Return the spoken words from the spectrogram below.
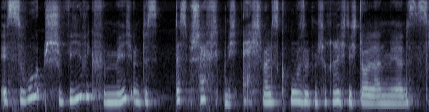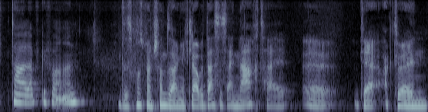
ist so schwierig für mich und das, das beschäftigt mich echt, weil das gruselt mich richtig doll an mir. Das ist total abgefahren. Das muss man schon sagen. Ich glaube, das ist ein Nachteil äh, der aktuellen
